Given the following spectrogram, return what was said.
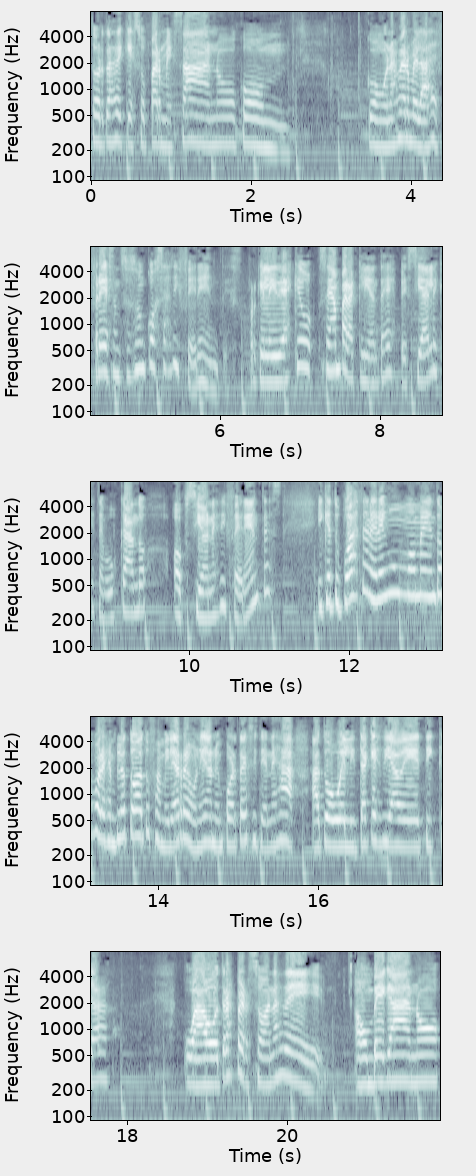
tortas de queso parmesano con con unas mermeladas de fresa, entonces son cosas diferentes, porque la idea es que sean para clientes especiales que estén buscando opciones diferentes y que tú puedas tener en un momento, por ejemplo, toda tu familia reunida, no importa si tienes a, a tu abuelita que es diabética o a otras personas de a un vegano,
